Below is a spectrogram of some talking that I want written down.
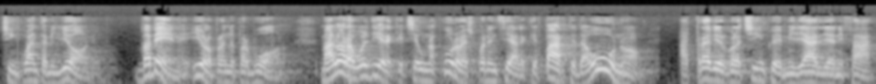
50 milioni. Va bene, io lo prendo per buono, ma allora vuol dire che c'è una curva esponenziale che parte da 1 a 3,5 miliardi di anni fa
